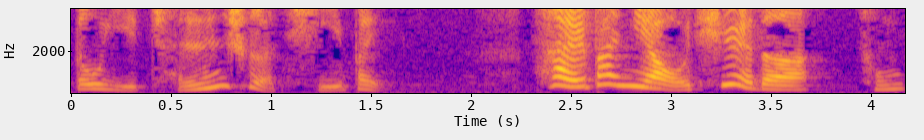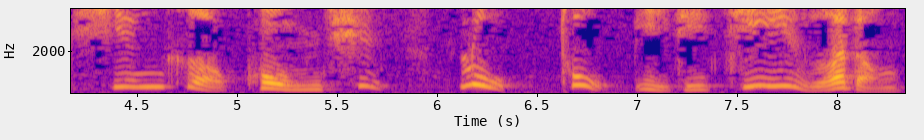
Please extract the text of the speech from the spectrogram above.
都已陈设齐备，采办鸟雀的，从仙鹤、孔雀、鹿、兔以及鸡鹅等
